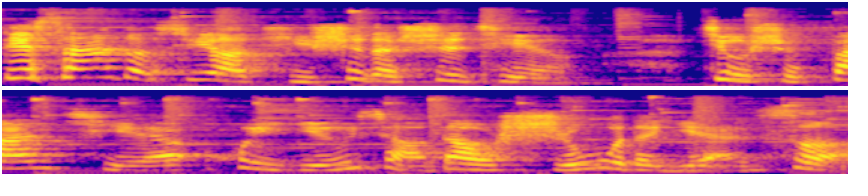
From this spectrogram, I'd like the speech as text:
第三个需要提示的事情，就是番茄会影响到食物的颜色。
